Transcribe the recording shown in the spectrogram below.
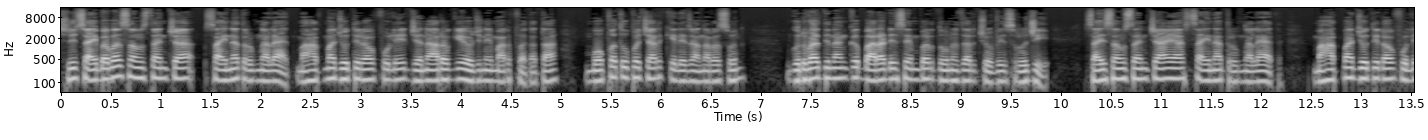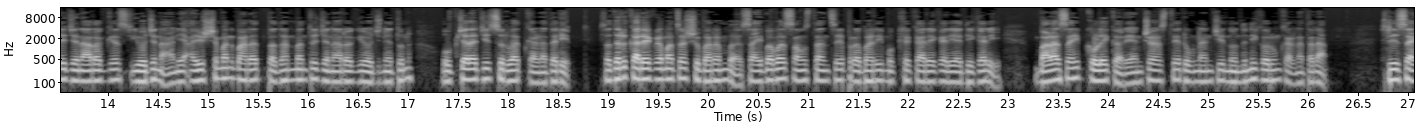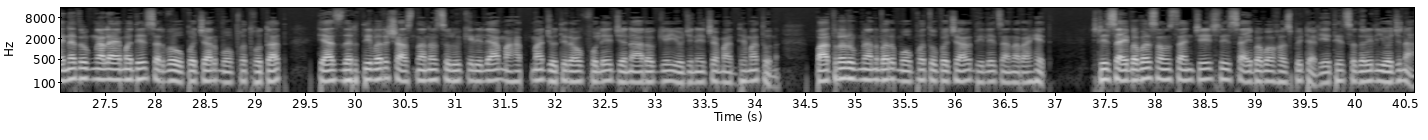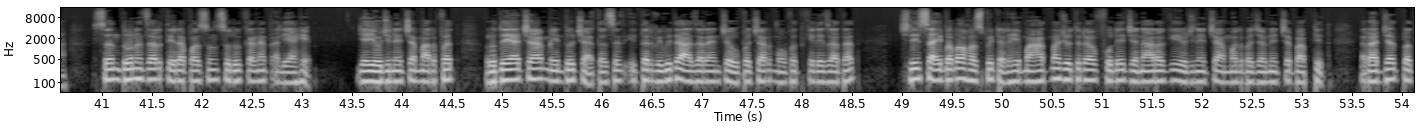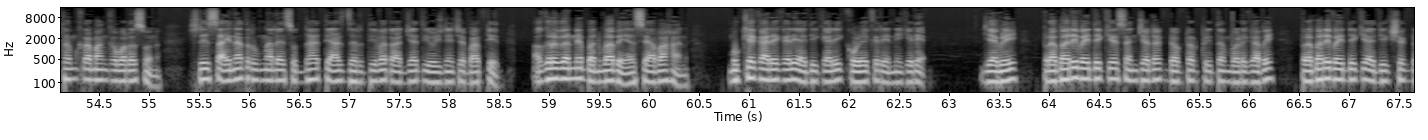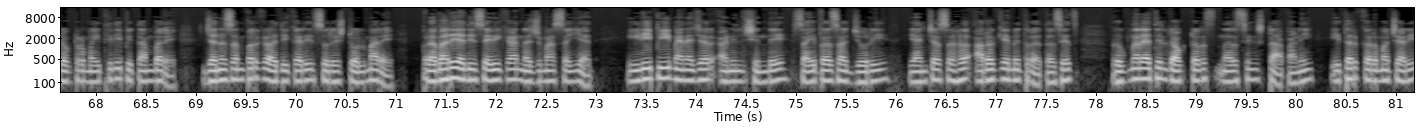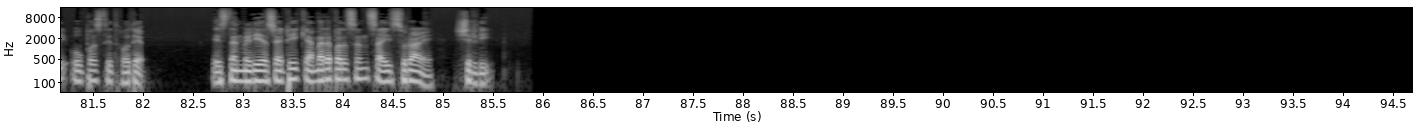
श्री साईबाबा संस्थांच्या साईनाथ रुग्णालयात महात्मा ज्योतिराव फुले जनआरोग्य योजनेमार्फत आता मोफत उपचार केले जाणार असून गुरुवार दिनांक बारा डिसेंबर दोन हजार चोवीस रोजी साई संस्थांच्या या साईनाथ रुग्णालयात महात्मा ज्योतिराव फुले जनआरोग्य योजना आणि आयुष्यमान भारत प्रधानमंत्री जनआरोग्य योजनेतून उपचाराची सुरुवात करण्यात आली. सदर कार्यक्रमाचा शुभारंभ साईबाबा संस्थांचे प्रभारी मुख्य कार्यकारी अधिकारी बाळासाहेब कोळेकर यांच्या हस्ते रुग्णांची नोंदणी करून करण्यात आला. श्री साईनाथ रुग्णालयामध्ये सर्व उपचार मोफत होतात. त्याच धर्तीवर शासनानं सुरू केलेल्या महात्मा ज्योतिराव फुले जनआरोग्य योजनेच्या माध्यमातून पात्र रुग्णांवर मोफत उपचार दिले जाणार आहेत. श्री साईबाबा संस्थांचे श्री साईबाबा हॉस्पिटल येथे सदरील योजना सन दोन हजार तेरापासून सुरू करण्यात आली आहे. या योजनेच्या मार्फत हृदयाच्या मेंदूच्या तसेच इतर विविध आजारांचे उपचार मोफत केले जातात. श्री साईबाबा हॉस्पिटल हे महात्मा ज्योतिराव फुले जनआरोग्य योजनेच्या अंमलबजावणीच्या बाबतीत राज्यात प्रथम क्रमांकावर असून श्री साईनाथ रुग्णालय सुद्धा त्याच धर्तीवर राज्यात योजनेच्या बाबतीत अग्रगण्य बनवावे असे आवाहन मुख्य कार्यकारी अधिकारी कोळेकर यांनी केले. यावेळी प्रभारी वैद्यकीय संचालक डॉक्टर प्रीतम वडगावे प्रभारी वैद्यकीय अधीक्षक डॉक्टर मैथिली पितांबरे जनसंपर्क अधिकारी सुरेश टोलमारे प्रभारी अधिसेविका नजमा सय्यद ईडीपी मॅनेजर अनिल शिंदे साईप्रसाद जोरी यांच्यासह आरोग्य मित्र तसेच रुग्णालयातील डॉक्टर्स नर्सिंग स्टाफ आणि इतर कर्मचारी उपस्थित होते. एस्टर्न मीडियासाठी कॅमेरा पर्सन साई सुराळे शिर्डी.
